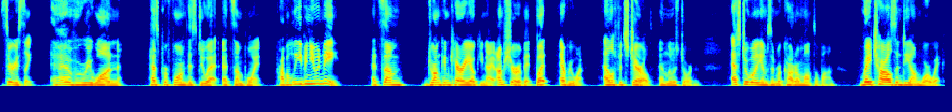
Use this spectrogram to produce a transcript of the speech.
Seriously, everyone has performed this duet at some point. Probably even you and me at some drunken karaoke night. I'm sure of it, but everyone. Ella Fitzgerald and Louis Jordan, Esther Williams and Ricardo Montalban, Ray Charles and Dionne Warwick,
